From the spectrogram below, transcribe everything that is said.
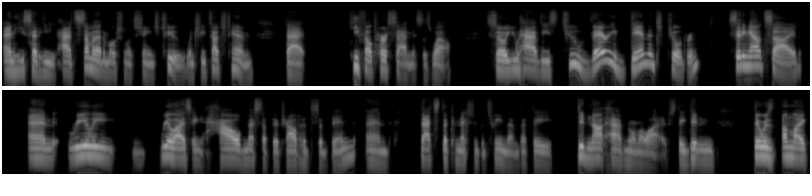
and he said he had some of that emotional exchange too when she touched him, that he felt her sadness as well. So you have these two very damaged children sitting outside and really realizing how messed up their childhoods have been and that's the connection between them that they did not have normal lives they didn't there was unlike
